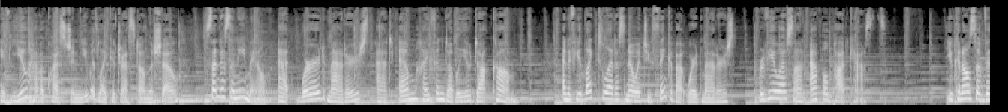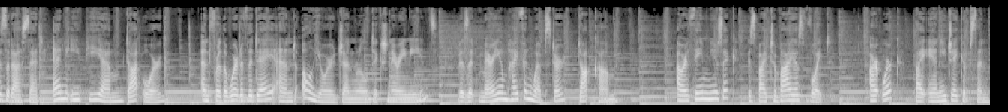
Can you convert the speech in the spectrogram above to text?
If you have a question you would like addressed on the show, send us an email at wordmatters at m-w.com. And if you'd like to let us know what you think about Word Matters, review us on Apple Podcasts. You can also visit us at nepm.org. And for the word of the day and all your general dictionary needs, visit merriam-webster.com. Our theme music is by Tobias Voigt. Artwork by Annie Jacobson.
